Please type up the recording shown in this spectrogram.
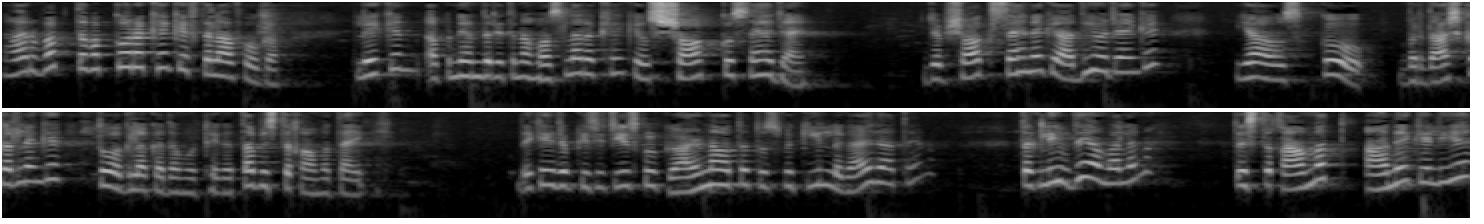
ہر وقت توقع رکھیں کہ اختلاف ہوگا۔ لیکن اپنے اندر اتنا حوصلہ رکھیں کہ اس شوق کو سہ جائیں۔ جب شوق سہنے کے عادی ہو جائیں گے یا اس کو برداشت کر لیں گے تو اگلا قدم اٹھے گا، تب استقامت آئے گی۔ دیکھیں جب کسی چیز کو گاڑنا ہوتا ہے تو اس میں کیل لگائے جاتے ہیں نا۔ تکلیف دے عمل ہے نا۔ تو استقامت آنے کے لیے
